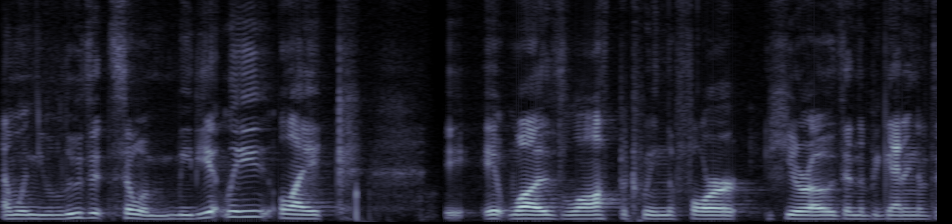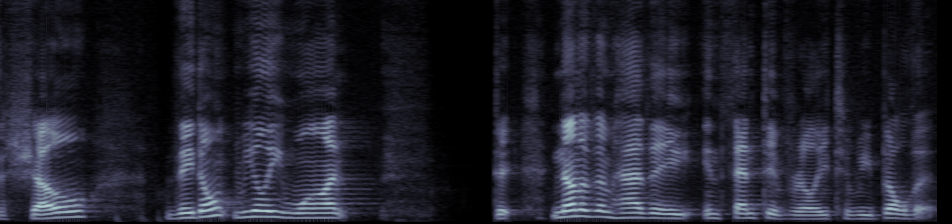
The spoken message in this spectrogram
and when you lose it so immediately, like it was lost between the four heroes in the beginning of the show, they don't really want. to- None of them has a incentive really to rebuild it.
